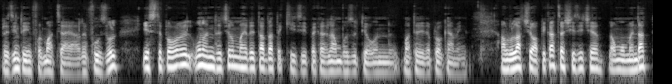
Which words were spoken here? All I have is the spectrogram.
prezintă informația aia, refuzul, este probabil una dintre cele mai retardate chestii pe care le-am văzut eu în materie de programming. Am rulat și o aplicație și zice, la un moment dat,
